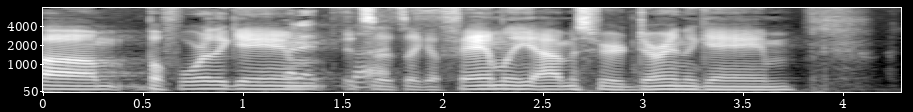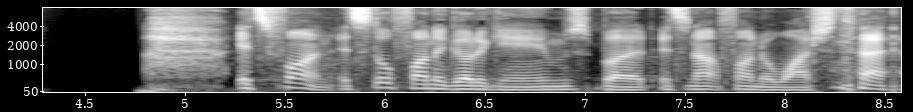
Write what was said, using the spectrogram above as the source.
um, before the game. it It's it's like a family atmosphere during the game. It's fun. It's still fun to go to games, but it's not fun to watch that.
